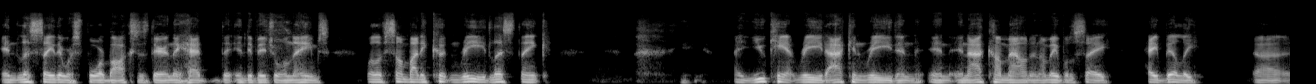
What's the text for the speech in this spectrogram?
and let's say there was four boxes there, and they had the individual names. Well, if somebody couldn't read, let's think you can't read, I can read, and and and I come out and I'm able to say, hey Billy, uh,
